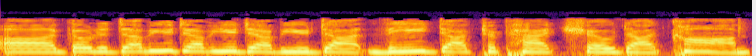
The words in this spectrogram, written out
uh, go to www.thedrpatshow.com.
